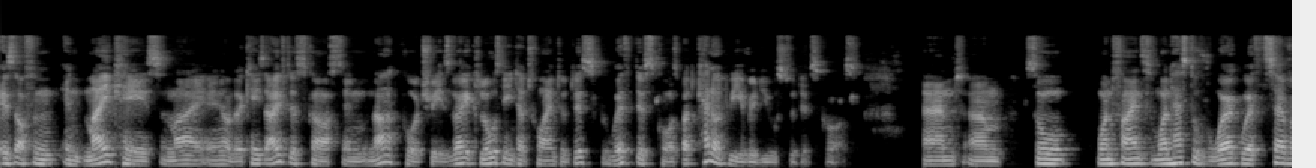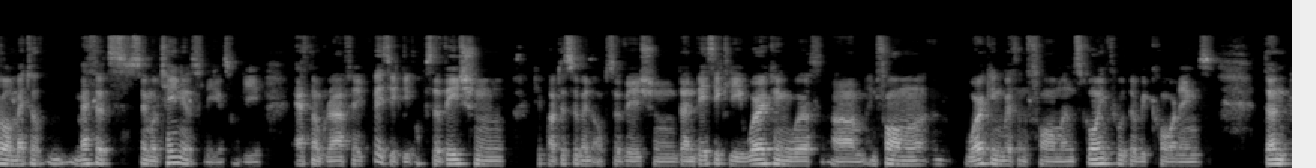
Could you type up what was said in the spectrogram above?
is often, in my case, in my you know the case I've discussed in Naat poetry, is very closely intertwined to disc- with discourse, but cannot be reduced to discourse. And um, so one finds one has to work with several methods simultaneously. So the ethnographic, basically observation, the participant observation, then basically working with um, informal, working with informants, going through the recordings, then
